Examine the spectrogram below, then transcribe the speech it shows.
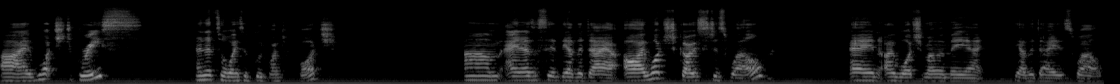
I watched Grease, and that's always a good one to watch. Um, and as I said the other day, I watched Ghost as well, and I watched Mamma Mia the other day as well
